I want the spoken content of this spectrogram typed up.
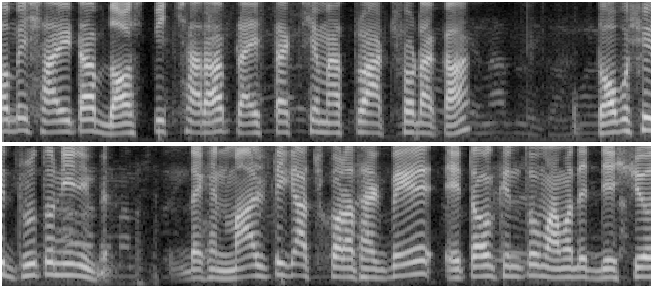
হবে শাড়িটা, দশ পিস ছাড়া প্রাইস থাকছে মাত্র আটশো টাকা। তো অবশ্যই দ্রুত নিয়ে নেবেন। দেখেন মাল্টি কাজ করা থাকবে। এটাও কিন্তু আমাদের দেশীয়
